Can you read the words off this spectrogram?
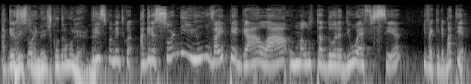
Agressor, principalmente contra a mulher, né? Principalmente agressor nenhum vai pegar lá uma lutadora de UFC e vai querer bater.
